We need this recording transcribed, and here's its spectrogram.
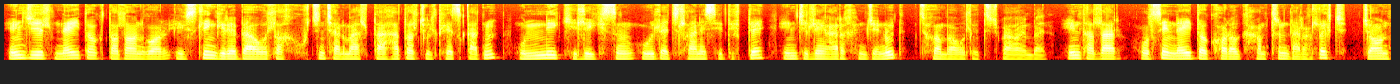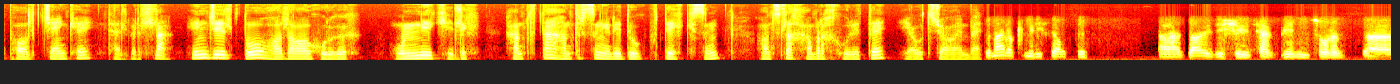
Энэ жил NAIDOC 7 оногоор эвслийн гэрээ байгуулах хүчин чармаалтаа хадгалж үлдэхээс гадна үннийг хэлий гэсэн үйл ажиллагааны сэдэвтээ энэ жилийн арга хэмжээнүүд зохион байгуулагдаж байгаа юм байна. Энэ талаар улсын NAIDOC хорог хамтран даргалагч John Paul Jenke тайлбарллаа. Энэ жил дуу хоолойгоо хүргэх, үннийг хэлэх, хамтдаа хамтарсан ирээдүг бүтээх гэсэн онцлог хамрах хүрээтэй явагдаж байгаа юм байна. Uh, those issues have been sort of uh,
